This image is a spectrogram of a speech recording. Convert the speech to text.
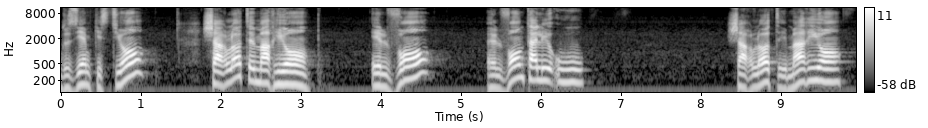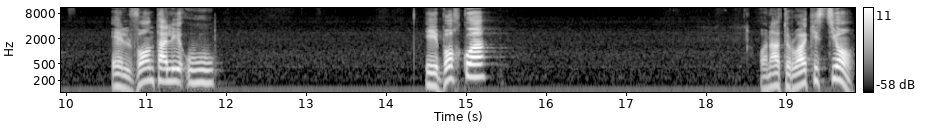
Deuxième question. Charlotte et Marion, elles vont, elles vont aller où? Charlotte et Marion, elles vont aller où? Et pourquoi? On a trois questions.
